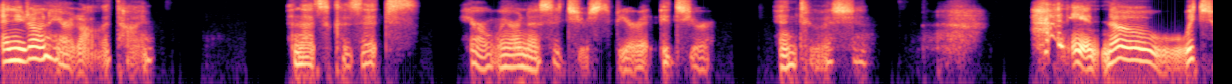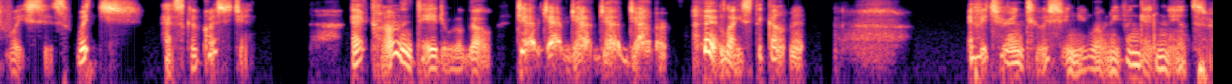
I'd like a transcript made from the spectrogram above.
And you don't hear it all the time. And that's because it's your awareness, it's your spirit, it's your intuition. How do you know which voice is which? Ask a question. That commentator will go, jab, jab, jab, jab, jabber. it likes to comment. If it's your intuition, you won't even get an answer.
